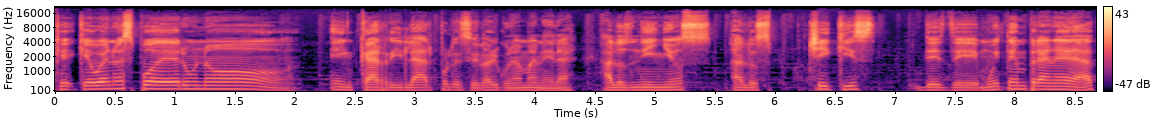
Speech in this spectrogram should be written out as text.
Qué, qué bueno es poder uno encarrilar, por decirlo de alguna manera, a los niños, a los chiquis, desde muy temprana edad,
